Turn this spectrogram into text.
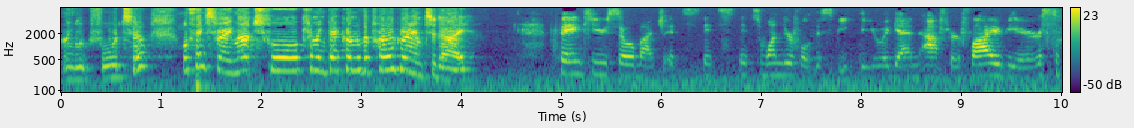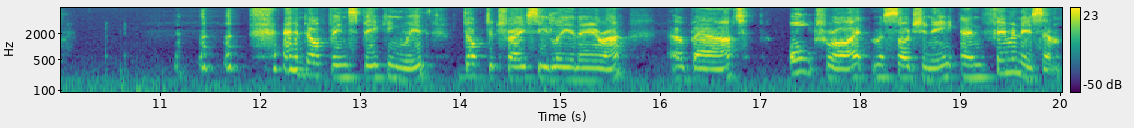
to look forward to. Well, thanks very much for coming back onto the program today. Thank you so much. It's it's it's wonderful to speak to you again after five years. and I've been speaking with Dr. Tracy Llanera about alt right, misogyny, and feminism.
